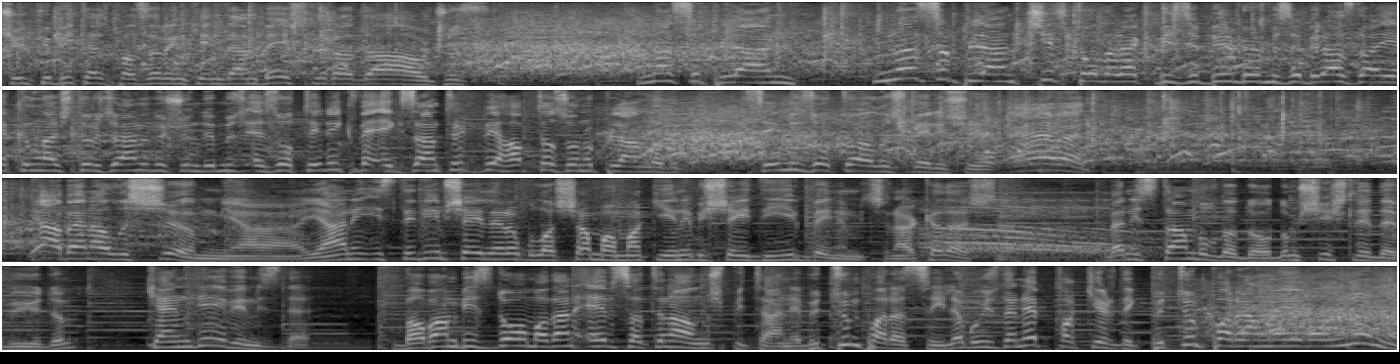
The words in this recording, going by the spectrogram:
Çünkü Bites pazarınkinden 5 lira daha ucuz. Nasıl plan? Nasıl plan çift olarak bizi birbirimize biraz daha yakınlaştıracağını düşündüğümüz ezoterik ve egzantrik bir hafta sonu planladık. Semizotu alışverişi. Evet. Ya ben alışığım ya. Yani istediğim şeylere bulaşamamak yeni bir şey değil benim için arkadaşlar. Ben İstanbul'da doğdum, Şişli'de büyüdüm. Kendi evimizde. Babam biz doğmadan ev satın almış bir tane. Bütün parasıyla. Bu yüzden hep fakirdik. Bütün paranla ev alınır mı?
